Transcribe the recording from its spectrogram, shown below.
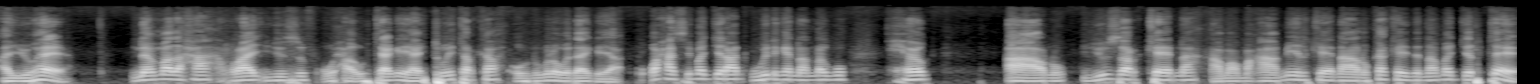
ayuu hee madaxa ray yuusuf waxa uu taagan yahay twitterka uu nagula wadaagaya waxaase ma jiraan weligan anagu xoog aanu userkeenna ama macaamiilkeenna aanu ka kaydina ma jirtee.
